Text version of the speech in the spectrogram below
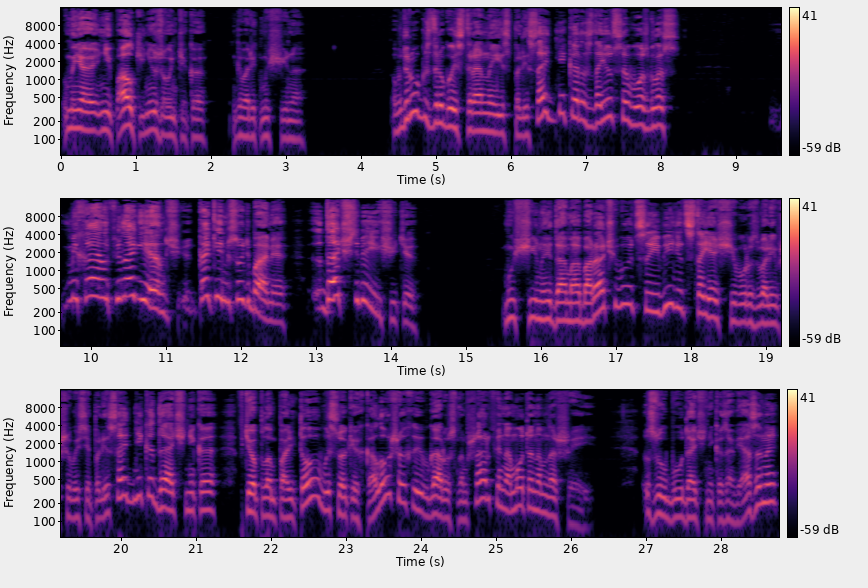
у меня ни палки, ни зонтика, — говорит мужчина. Вдруг с другой стороны из полисадника раздается возглас. — Михаил Финогенович, какими судьбами? Дач себе ищете? Мужчина и дама оборачиваются и видят стоящего у развалившегося полисадника дачника в теплом пальто, высоких калошах и в гарусном шарфе, намотанном на шее. Зубы у дачника завязаны,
